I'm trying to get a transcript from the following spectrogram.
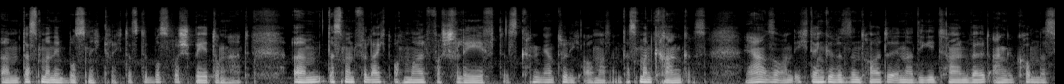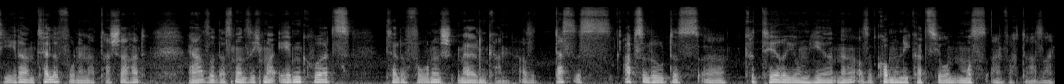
ähm, dass man den Bus nicht kriegt, dass der Bus Verspätung hat, ähm, dass man vielleicht auch mal verschläft. Das kann natürlich auch mal sein, dass man krank ist. Ja, so und ich denke, wir sind heute in einer digitalen Welt angekommen, dass jeder ein Telefon in der Tasche hat, ja, so dass man sich mal eben kurz telefonisch melden kann. Also das ist absolutes äh, Kriterium hier. Ne? Also Kommunikation muss einfach da sein.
